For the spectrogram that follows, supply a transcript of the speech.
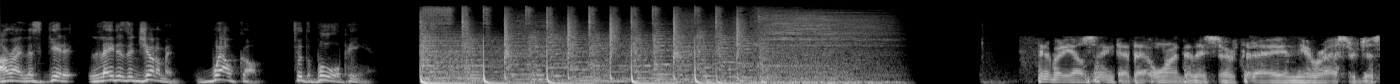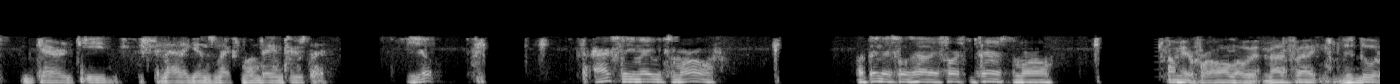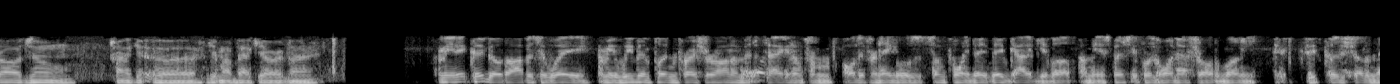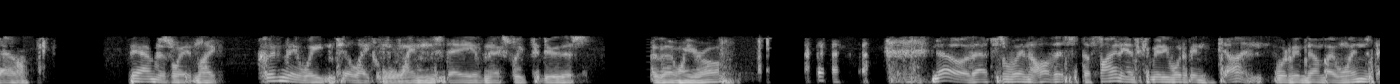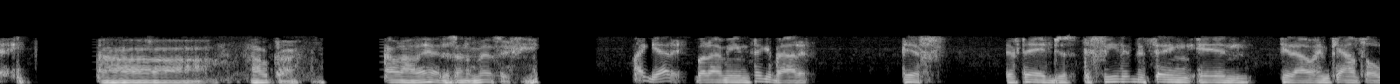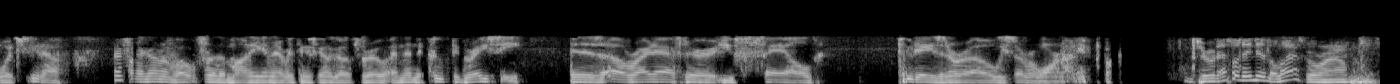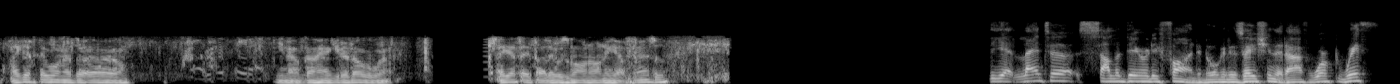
All right, let's get it. Ladies and gentlemen, welcome to the bullpen. Anybody else think that that warrant that they served today and the arrest are just guaranteed shenanigans next Monday and Tuesday? Yep. Actually, maybe tomorrow. I think they're supposed to have their first appearance tomorrow. I'm here for all of it. Matter of fact, just do it all June. Trying to get uh get my backyard done. I mean, it could go the opposite way. I mean, we've been putting pressure on them and attacking them from all different angles. At some point, they, they've got to give up. I mean, especially if we're going after all the money, it, it could shut them down. Yeah, I'm just waiting. Like, couldn't they wait until like Wednesday of next week to do this? Is that when you're off? no, that's when all this, the finance committee would have been done. Would have been done by Wednesday. Ah, uh, okay. Oh no, they had to send a message. I get it, but I mean, think about it. If if they had just defeated the thing in you know in council, which you know if they're going to vote for the money and everything's going to go through, and then the coup de grace is oh right after you failed two days in a row, we serve a warrant on you. True, that's what they did the last go around. I guess they wanted to, uh, you know, go ahead and get it over with. I guess they thought it was going on in the offensive. the Atlanta Solidarity Fund, an organization that I've worked with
